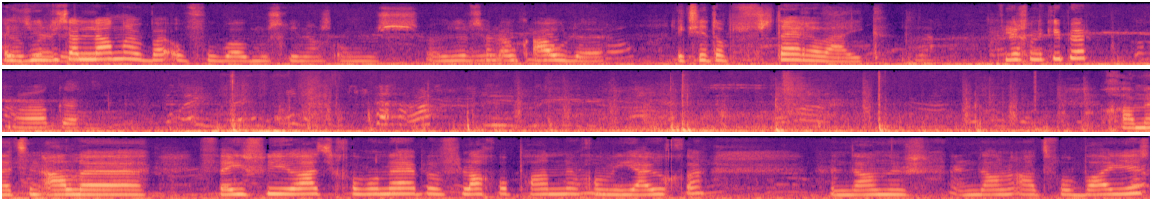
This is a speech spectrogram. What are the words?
En jullie zijn langer bij, op voetbal misschien als ons. Jullie zijn ook ouder. Ik zit op Sterrenwijk. Vliegende keeper? Ah, Oké. Okay. We gaan met z'n allen ze gewonnen hebben. Vlag op handen, gewoon weer juichen. En dan, is, en dan als het voorbij is,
